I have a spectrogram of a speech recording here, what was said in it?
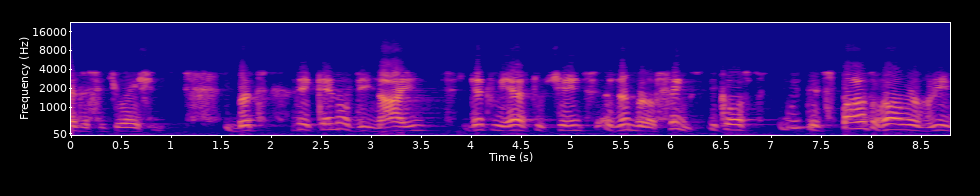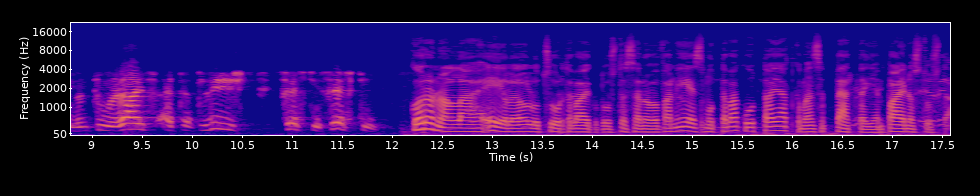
at the situation. But they cannot deny that we have to change a number of things because it's part of our agreement to arrive at at least 50-50 Koronalla ei ole ollut suurta vaikutusta, sanoo Van Hees, mutta vakuuttaa jatkavansa päättäjien painostusta.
